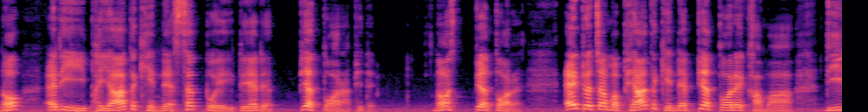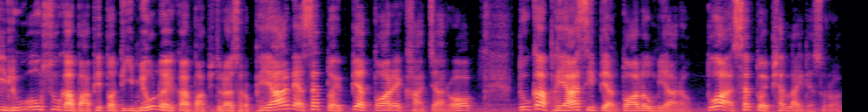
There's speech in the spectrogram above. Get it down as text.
เนาะအဲ့ဒီဖျားသခင်နဲ့ဆက်သွယ်တဲ့ပြတ်သွားတာဖြစ်တယ်เนาะပြတ်သွားတယ် အဲ့အတွက်ကြောင့်မဖျားသခင်နဲ့ပြတ်သွားတဲ့ခါမှာဒီလူအုပ်စုကဘာဖြစ်တော့ဒီမျိုးနွယ်ကဘာဖြစ်တော့လဲဆိုတော့ဖျားနဲ့ဆက်သွယ်ပြတ်သွားတဲ့ခါကျတော့သူကဖျားစီပြန်သွားလို့မရတော့သူကအဆက်သွယ်ဖြတ်လိုက်တယ်ဆိုတော့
